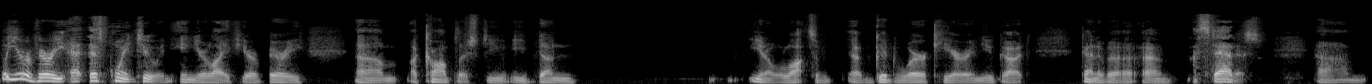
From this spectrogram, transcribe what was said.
Well, you're a very at this point too in, in your life. You're very um, accomplished. You you've done you know lots of, of good work here, and you've got kind of a, um a status, um,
